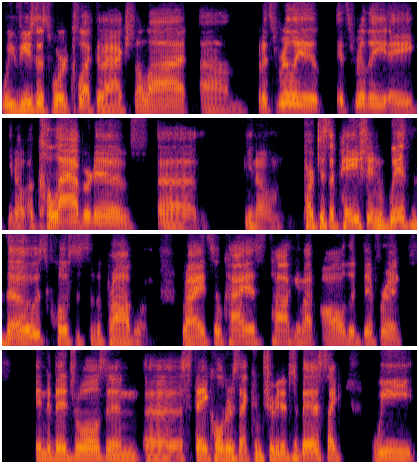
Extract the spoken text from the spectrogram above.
we've used this word collective action a lot um, but it's really it's really a you know a collaborative uh, you know participation with those closest to the problem right? So kai is talking about all the different individuals and uh, stakeholders that contributed to this like we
